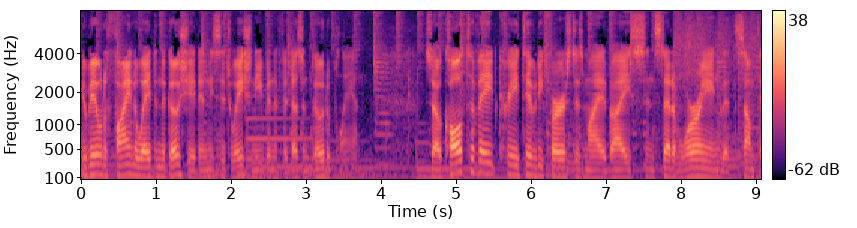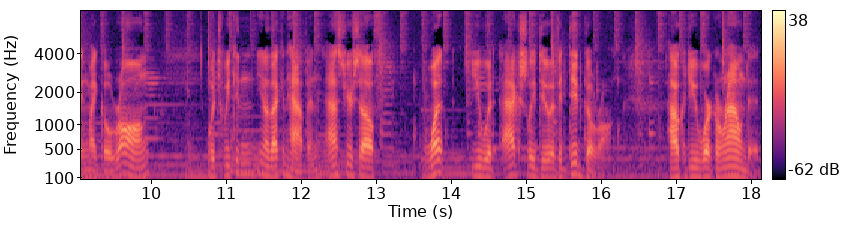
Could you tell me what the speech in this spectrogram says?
you'll be able to find a way to negotiate any situation even if it doesn't go to plan. So cultivate creativity first is my advice instead of worrying that something might go wrong which we can you know that can happen. Ask yourself what you would actually do if it did go wrong. How could you work around it?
